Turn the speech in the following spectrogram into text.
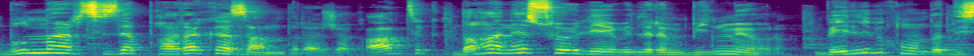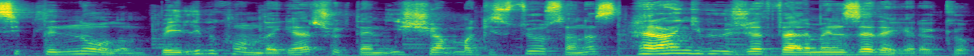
Bunlar size para kazandıracak. Artık daha ne söyleyebilirim bilmiyorum. Belli bir konuda disiplinli olun. Belli bir konuda gerçekten iş yapmak istiyorsanız herhangi bir ücret vermenize de gerek yok.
